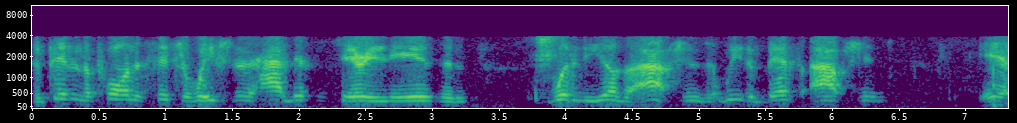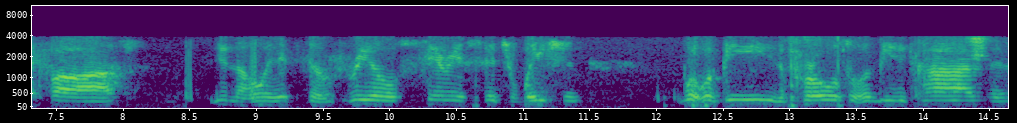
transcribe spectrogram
depending upon the situation and how necessary it is, and what are the other options, are we the best option if, uh, you know, it's a real serious situation? What would be the pros? What would be the cons? And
